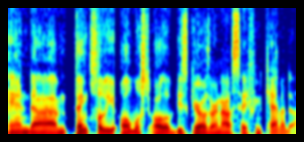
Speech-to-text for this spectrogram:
And um, thankfully, almost all of these girls are now safe in Canada.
